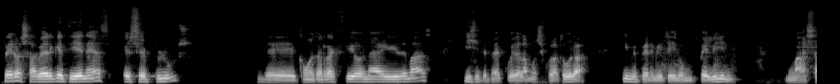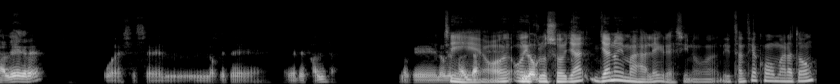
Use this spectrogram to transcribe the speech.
pero saber que tienes ese plus de cómo te reacciona y demás, y si te cuida la musculatura y me permite ir un pelín más alegre, pues es lo, que te, lo que te falta. Lo que, sí, O, incluso ya, ya no hay más alegre, sino distancias como maratón,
